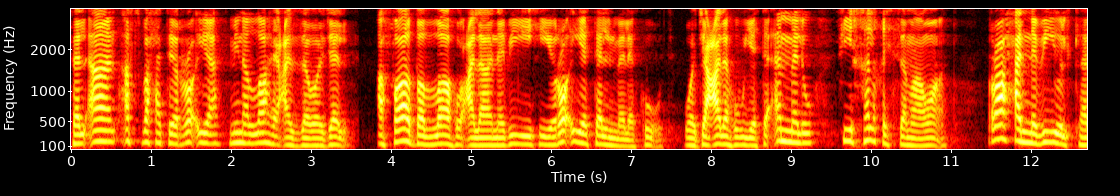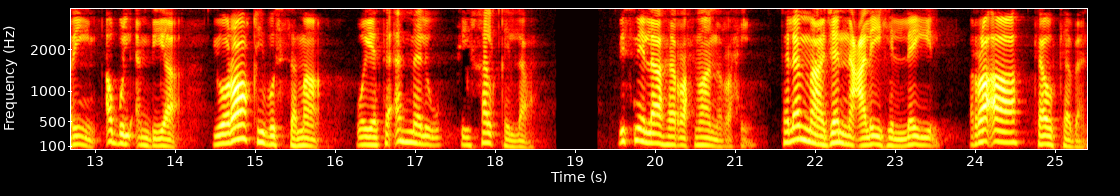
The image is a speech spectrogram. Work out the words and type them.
فالآن أصبحت الرؤية من الله عز وجل. أفاض الله على نبيه رؤية الملكوت وجعله يتأمل في خلق السماوات. راح النبي الكريم أبو الأنبياء يراقب السماء ويتأمل في خلق الله. بسم الله الرحمن الرحيم. فلما جن عليه الليل رأى كوكبا.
